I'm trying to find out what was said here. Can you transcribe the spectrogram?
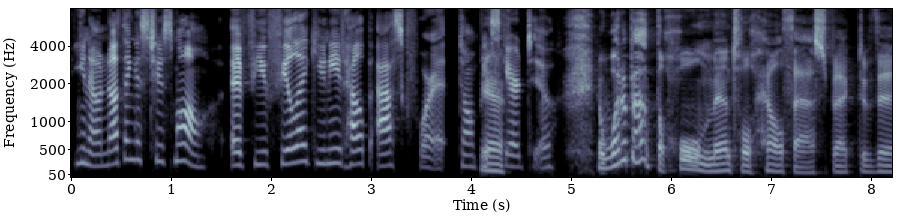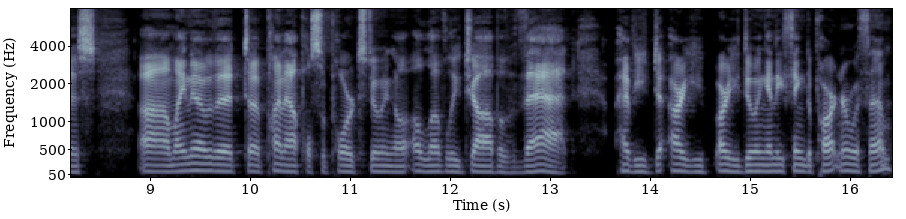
you know, nothing is too small if you feel like you need help, ask for it. Don't be yeah. scared to. And what about the whole mental health aspect of this? Um, I know that uh, Pineapple Support's doing a, a lovely job of that have you are you are you doing anything to partner with them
